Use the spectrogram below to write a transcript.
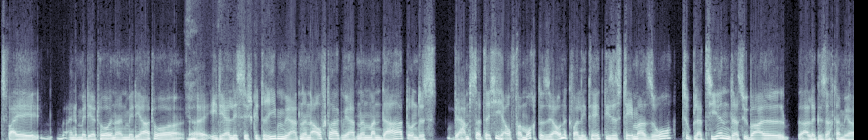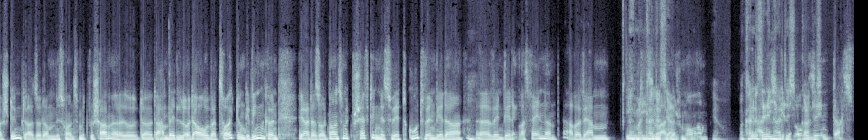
zwei, eine Mediatorin, ein Mediator, ja. äh, idealistisch getrieben. Wir hatten einen Auftrag, wir hatten ein Mandat und es, wir haben es tatsächlich auch vermocht, das ist ja auch eine Qualität, dieses Thema so zu platzieren, dass überall alle gesagt haben, ja stimmt, also da müssen wir uns mit beschäftigen. Also da, da, haben wir die Leute auch überzeugt und gewinnen können. Ja, da sollten wir uns mit beschäftigen. Es wird gut, wenn wir da, mhm. äh, wenn wir da was verändern. Aber wir haben in also diesem Engagement ja, ja. Man kann das ja inhaltlich genau gar nicht gesehen, dass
